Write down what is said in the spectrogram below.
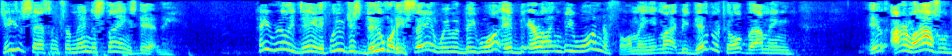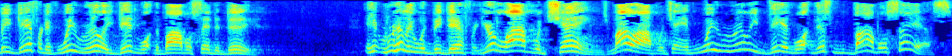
Jesus said some tremendous things, didn't he? He really did. If we would just do what he said, we would be everything would be wonderful. I mean, it might be difficult, but I mean, it, our lives would be different if we really did what the Bible said to do. It really would be different. Your life would change. My life would change if we really did what this Bible says.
